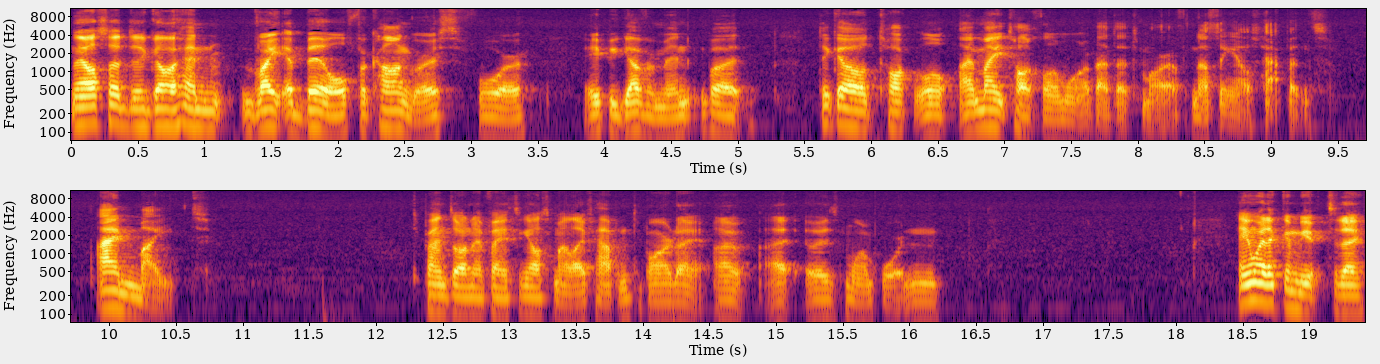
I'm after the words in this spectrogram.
And I also had to go ahead and write a bill for Congress for AP government, but I think I'll talk a little, I might talk a little more about that tomorrow if nothing else happens. I might. Depends on if anything else in my life happened tomorrow that I, I, it was more important. Anyway, that can be it today.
